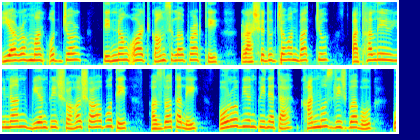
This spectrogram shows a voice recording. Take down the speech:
ইয়ার রহমান উজ্জ্বল, তিন নং ওয়ার্ড কাউন্সিলর প্রার্থী রাশেদুজ্জামান বাচ্চু, পাথালি ইউনিয়ন বিএনপির সহসভাপতি হজরত আলী পৌর বিএনপি নেতা খান মজলিস বাবু ও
